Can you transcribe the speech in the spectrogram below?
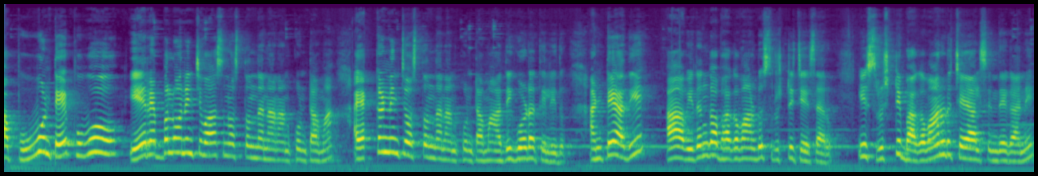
ఆ పువ్వు ఉంటే పువ్వు ఏ రెబ్బలో నుంచి వాసన వస్తుందని అని అనుకుంటామా? ఆ ఎక్కడి నుంచి వస్తుందని అనుకుంటామా? అది కూడా తెలీదు. అంటే అది ఆ విధంగా భగవానుడు సృష్టి చేశారు. ఈ సృష్టి భగవానుడు చేయాల్సిందే కానీ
